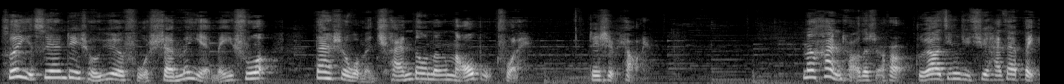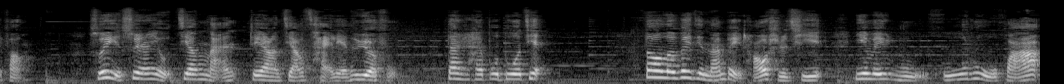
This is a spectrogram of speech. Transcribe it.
所以虽然这首乐府什么也没说，但是我们全都能脑补出来，真是漂亮。那汉朝的时候，主要经济区还在北方，所以虽然有江南这样讲采莲的乐府，但是还不多见。到了魏晋南北朝时期，因为五胡入华，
